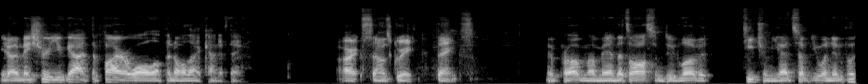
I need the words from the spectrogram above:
you know, make sure you've got the firewall up and all that kind of thing. All right, sounds great. Thanks. No problem, my man. That's awesome, dude. Love it. Teach 'em. You had something you want to input?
